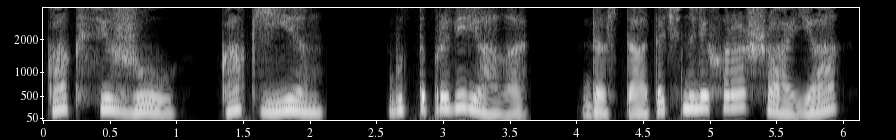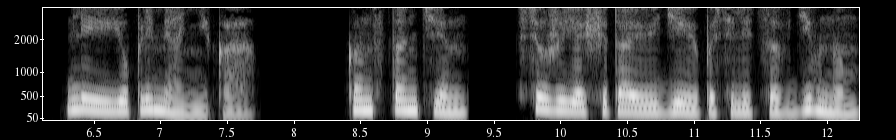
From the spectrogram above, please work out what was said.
Как сижу, как ем, будто проверяла, достаточно ли хороша я для ее племянника. «Константин, все же я считаю идею поселиться в Дивном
